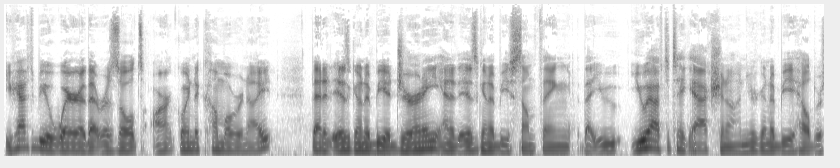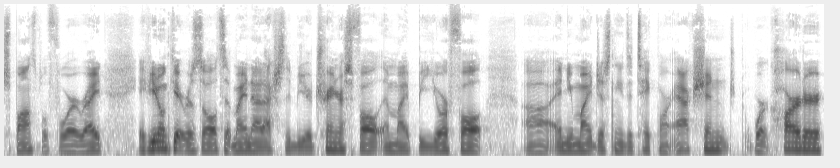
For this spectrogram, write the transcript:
you have to be aware that results aren't going to come overnight, that it is going to be a journey and it is going to be something that you you have to take action on. You're going to be held responsible for it, right? If you don't get results, it might not actually be your trainer's fault, it might be your fault, uh, and you might just need to take more action, work harder,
